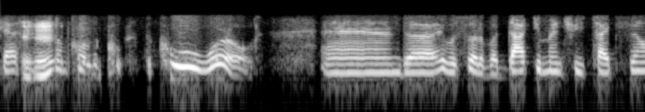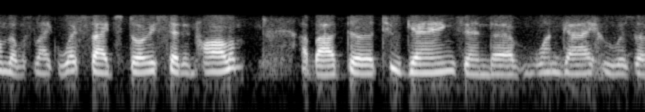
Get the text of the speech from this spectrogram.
casting Mhm. a film called the, the Cool World, and uh, it was sort of a documentary type film that was like West Side Story set in Harlem about uh, two gangs and uh, one guy who was a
